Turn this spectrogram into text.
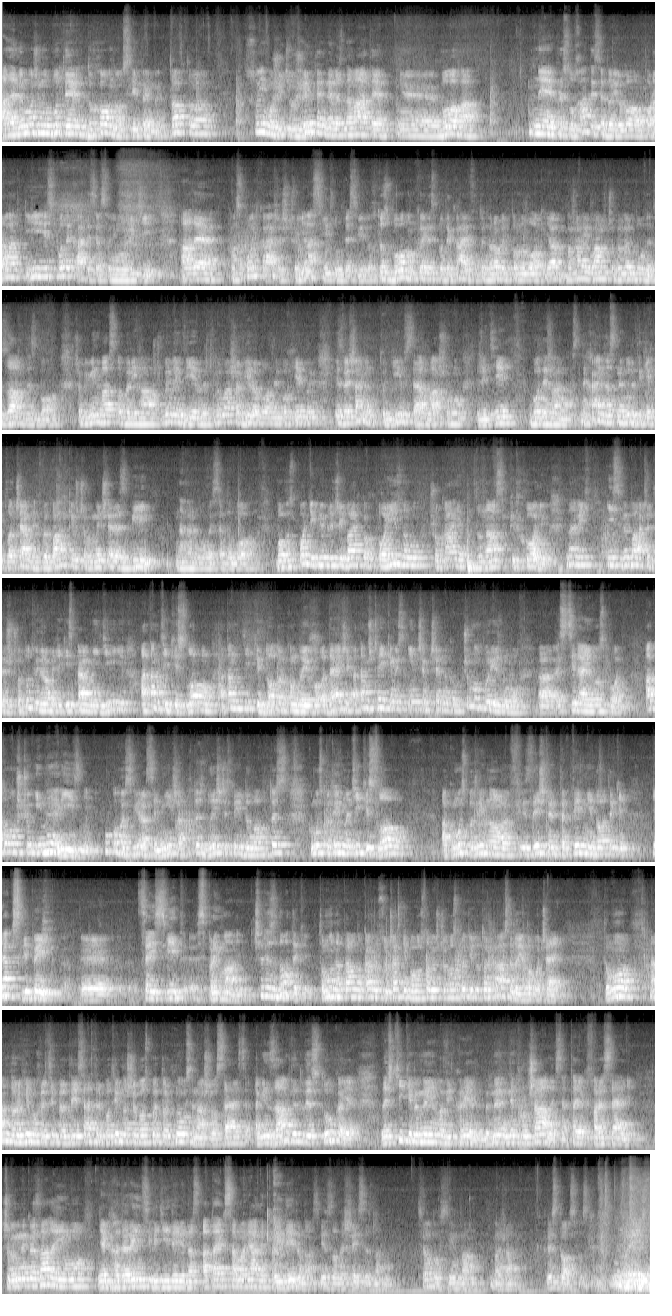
але ми можемо бути духовно сліпими. Тобто в своєму житті жити, не визнавати е, Бога, не прислухатися до Його порад і спотикатися в своєму житті. Але Господь каже, що я світло для світу. Хто з Богом, той не спотикається, той не робить помилок. Я бажаю вам, щоб ви були завжди з Богом, щоб Він вас оберігав, щоб ви вірили, щоб ваша віра була непохитною. І, звичайно, тоді все в вашому житті буде гаразд. Нехай в нас не буде таких плачевних випадків, щоб ми через біль навернулися. Бо Господь, як люблячий батько, по-різному шукає до нас підходів. Навіть якщо ви бачите, що тут він робить якісь певні дії, а там тільки словом, а там тільки доторком до його одежі, а там ще якимось іншим чинником. Чому по-різному е, зціляє Господь? А тому, що і ми різні. У когось віра сильніша, хтось ближче стоїть до Бога, хтось комусь потрібно тільки слово, а комусь потрібно фізичні тактильні дотики. Як сліпий е, цей світ сприймає? Через дотики. Тому, напевно, кажуть сучасні богослови, що Господь і доторкався до його очей. Тому нам, дорогі у Христі, брати і сестри, потрібно, щоб Господь торкнувся нашого серця, а Він завжди туди стукає, лише тільки би ми його відкрили, би ми не пручалися, так як фарисеї, щоб ми не казали йому, як гадаринці відійди від нас, а так як самаряни прийди до нас і залишися з нами. Цього всім вам бажаю. Христос Воскрес!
